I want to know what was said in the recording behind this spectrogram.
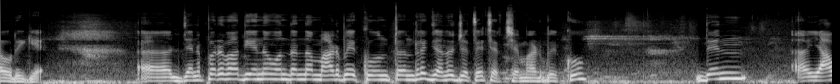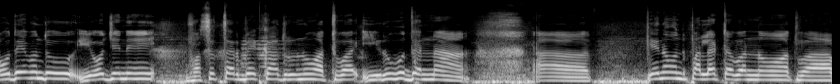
ಅವರಿಗೆ. ಜನಪರವಾದಿ ಏನೋ ಒಂದನ್ನು ಮಾಡಬೇಕು ಅಂತಂದರೆ ಜನರ ಜೊತೆ ಚರ್ಚೆ ಮಾಡಬೇಕು. ದೆನ್ ಯಾವುದೇ ಒಂದು ಯೋಜನೆ ಹೊಸ ತರಬೇಕಾದ್ರೂ ಅಥವಾ ಇರುವುದನ್ನು ಏನೋ ಒಂದು ಪಲ್ಲಟವನ್ನು ಅಥವಾ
